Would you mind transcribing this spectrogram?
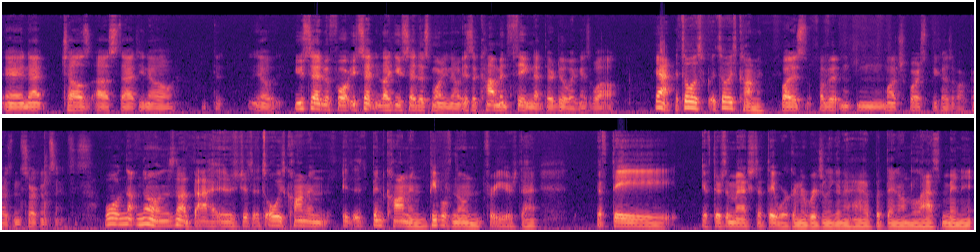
and that tells us that you know. th- you know, you said before. You said like you said this morning. You know, it's a common thing that they're doing as well, Yeah, it's always it's always common. but it's a bit m- much worse because of our present circumstances. Well, no, no, it's not that. It's just it's always common. It, it's been common. People have known for years that if they if there's a match that they were going to originally going to have, but then on the last minute,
